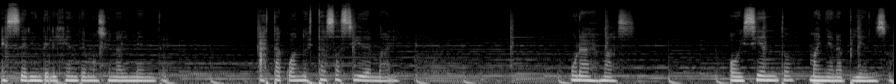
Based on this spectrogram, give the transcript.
es ser inteligente emocionalmente, hasta cuando estás así de mal. Una vez más, hoy siento, mañana pienso.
